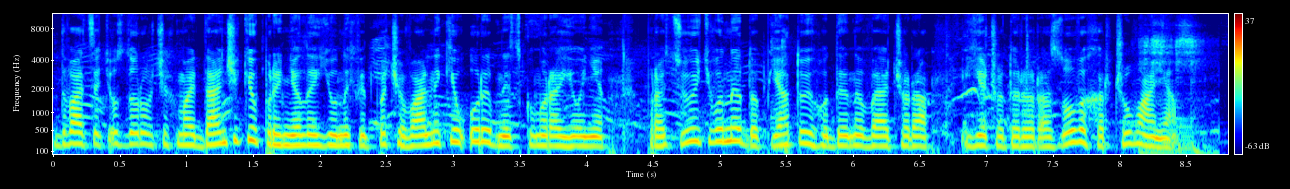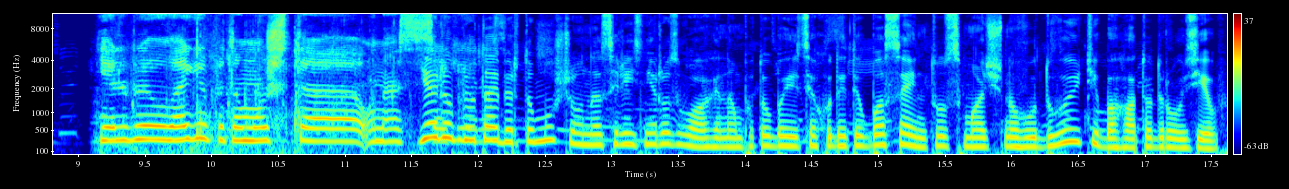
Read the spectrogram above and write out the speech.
20 оздоровчих майданчиків прийняли юних відпочивальників у Рибницькому районі. Працюють вони до 5 години вечора. Є чотириразове харчування. Я люблю лагерь, тому що у нас... Я люблю табір, тому що у нас різні розваги. Нам подобається ходити в басейн. Тут смачно годують і багато друзів.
